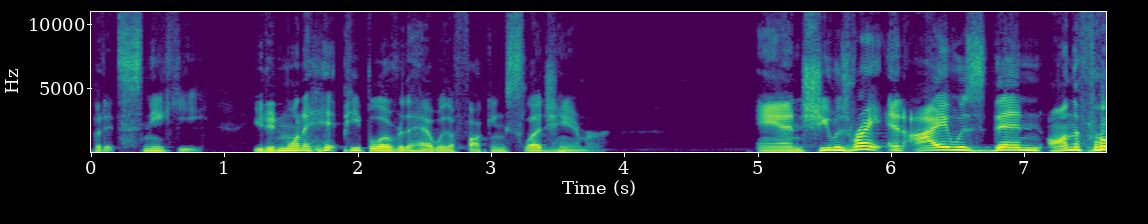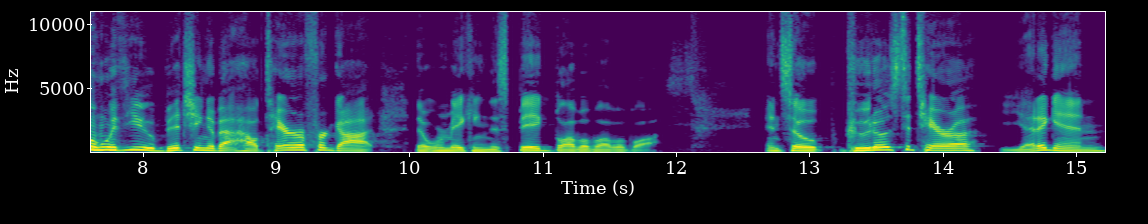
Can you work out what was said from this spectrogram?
but it's sneaky. You didn't want to hit people over the head with a fucking sledgehammer. And she was right. And I was then on the phone with you bitching about how Tara forgot that we're making this big blah, blah, blah, blah, blah. And so kudos to Tara yet again,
